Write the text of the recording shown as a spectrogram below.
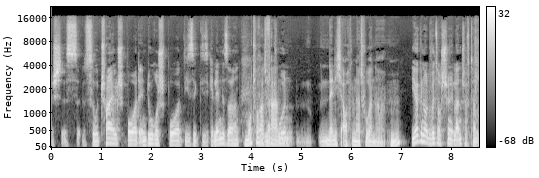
so Trialsport, Endurosport, diese, diese Geländesachen. Motorradfahren nenne ich auch naturnah. Mhm. Ja, genau, du willst auch schöne Landschaft haben.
